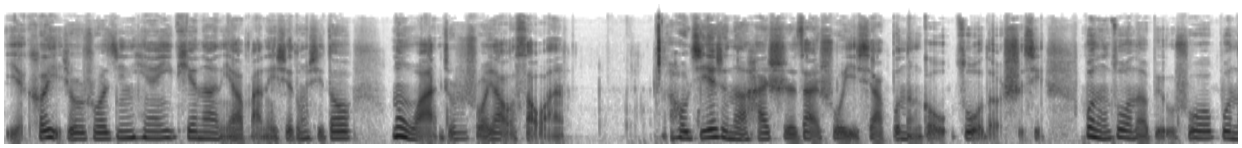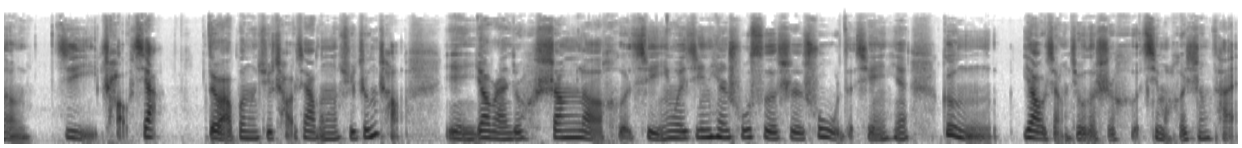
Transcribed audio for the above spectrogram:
也可以，就是说今天一天呢，你要把那些东西都弄完，就是说要扫完。然后接着呢，还是再说一下不能够做的事情，不能做呢，比如说不能忌吵架，对吧？不能去吵架，不能去争吵，也要不然就伤了和气。因为今天初四是初五的前一天，更要讲究的是和气嘛，和气生财。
